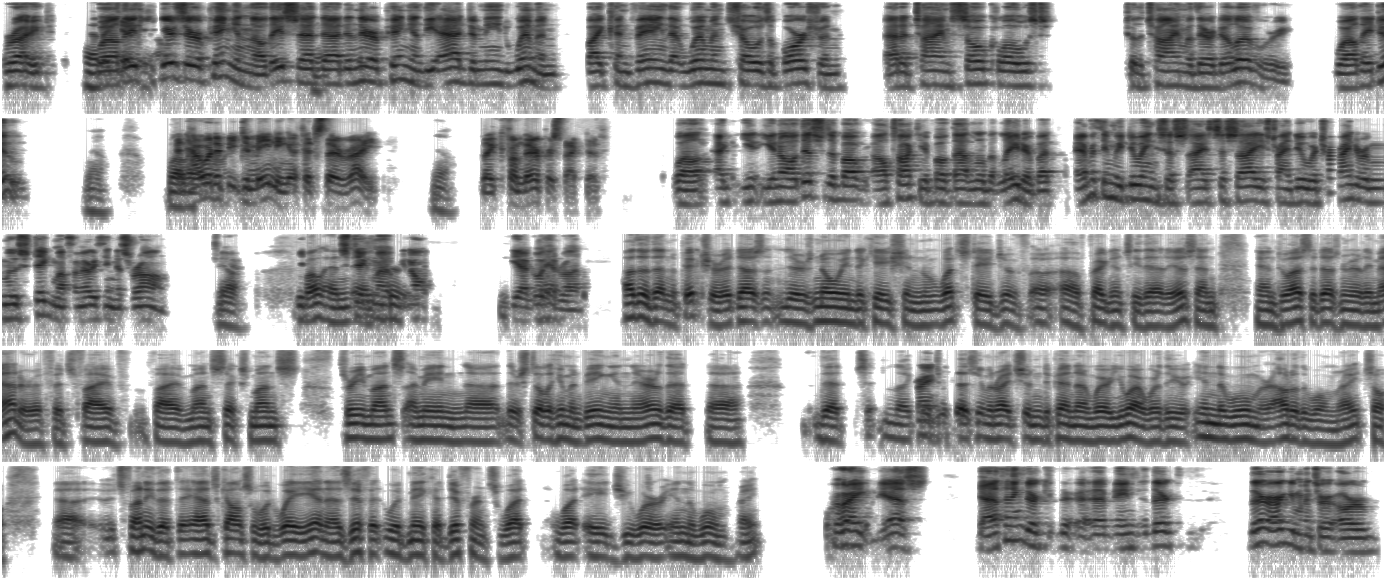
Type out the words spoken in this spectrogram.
Right. and- Well, they, can't- here's their opinion, though. They said Yeah. that in their opinion, the ad demeaned women by conveying that women chose abortion at a time so close to the time of their delivery. Well, they do. Yeah. well, and how would it be demeaning if it's their right? Yeah. Like from their perspective. Well, I, you, you know, this is about, I'll talk to you about that a little bit later, but everything we do in society, society is trying to do, we're trying to remove stigma from everything that's wrong. Yeah, well, and. and Stigma, sure, you know. Yeah, go ahead, Ron. Other than the picture, it doesn't, there's no indication what stage of, uh, of pregnancy that is. And, and to us, it doesn't really matter if it's five, five months, six months, three months. I mean, uh, there's still a human being in there that, uh, that like Right. just says human rights shouldn't depend on where you are, whether you're in the womb or out of the womb, right? So uh, it's funny that the ads council would weigh in as if it would make a difference what what age you were in the womb, right? Right, yes. Yeah, I think they're, they're- I mean, their, their arguments are, are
